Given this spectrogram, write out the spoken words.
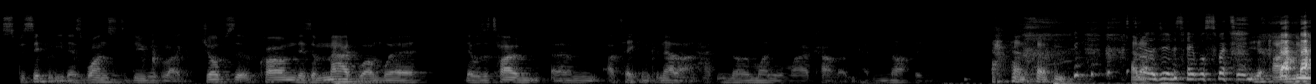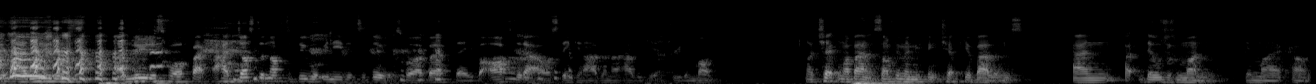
specifically there's ones to do with like jobs that have come there's a mad one where there was a time um, i'd taken canela and had no money in my account like we had nothing and, um, the dinner table sweating. yeah, I knew, I knew this. I knew this for a fact. I had just enough to do what we needed to do. It was for our birthday, but after that, I was thinking, I don't know how we're getting through the month. I checked my balance. Something made me think, check your balance, and uh, there was just money in my account.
